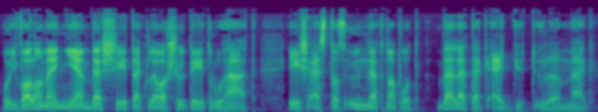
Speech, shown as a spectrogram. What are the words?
hogy valamennyien vessétek le a sötét ruhát, és ezt az ünnepnapot veletek együtt ülöm meg.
